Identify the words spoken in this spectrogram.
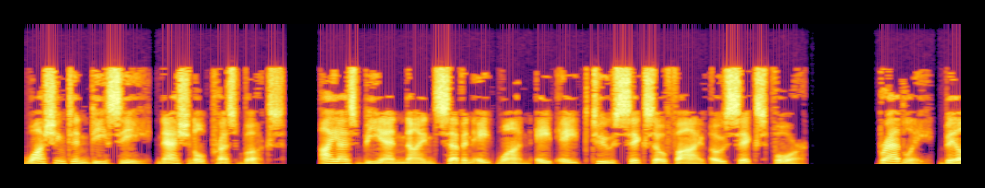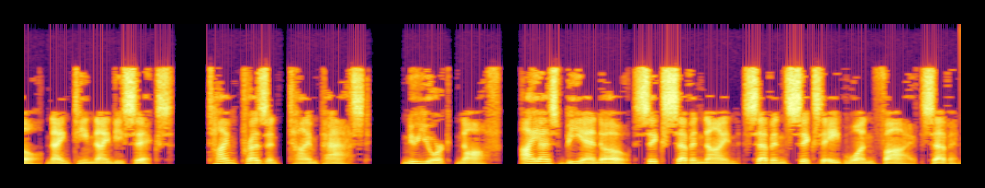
Washington, D.C., National Press Books. ISBN 978-1-882605-06-4. Bradley, Bill Time Present, Time Past. New York, Knopf. ISBN 0-679-76815-7.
